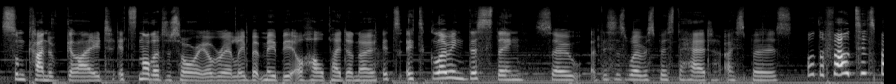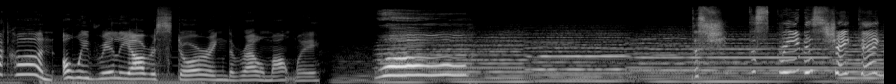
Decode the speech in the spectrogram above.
some kind of guide. It's not a tutorial really, but maybe it'll help, I don't know. It's, it's glowing this thing, so this is where we're supposed to head, I suppose. Oh, the fountain's back on! Oh, we really are restoring the realm, aren't we? Whoa! The, the screen is shaking!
